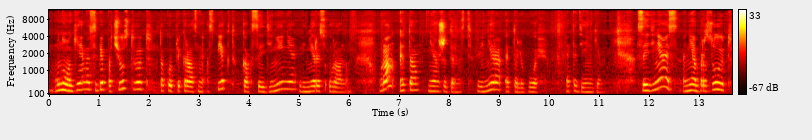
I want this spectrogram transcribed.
многие на себе почувствуют такой прекрасный аспект, как соединение Венеры с Ураном. Уран – это неожиданность, Венера – это любовь, это деньги. Соединяясь, они образуют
